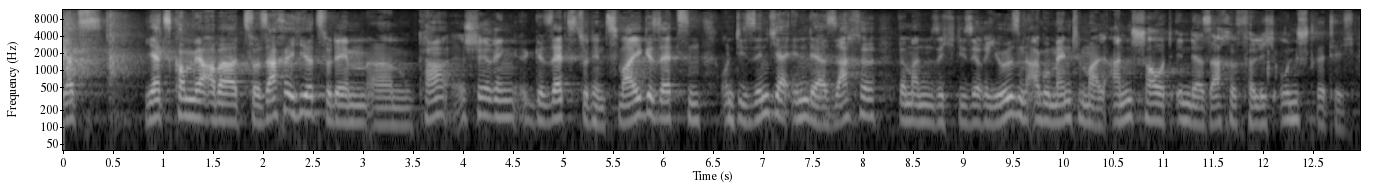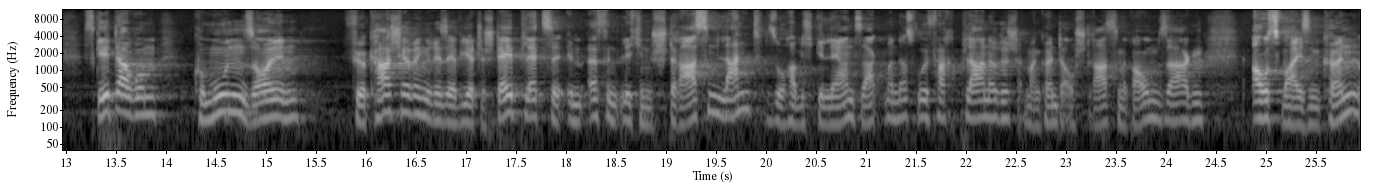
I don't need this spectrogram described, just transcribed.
jetzt, jetzt kommen wir aber zur Sache hier, zu dem ähm, Carsharing-Gesetz, zu den zwei Gesetzen. Und die sind ja in der Sache, wenn man sich die seriösen Argumente einmal anschaut, in der Sache völlig unstrittig. Es geht darum, Kommunen sollen für Carsharing reservierte Stellplätze im öffentlichen Straßenland, so habe ich gelernt, sagt man das wohl fachplanerisch, man könnte auch Straßenraum sagen, ausweisen können.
